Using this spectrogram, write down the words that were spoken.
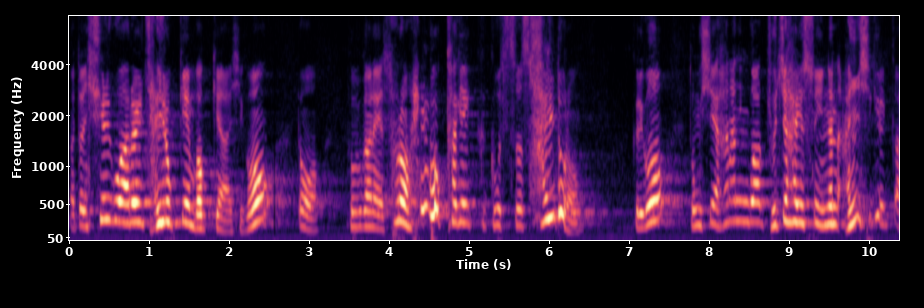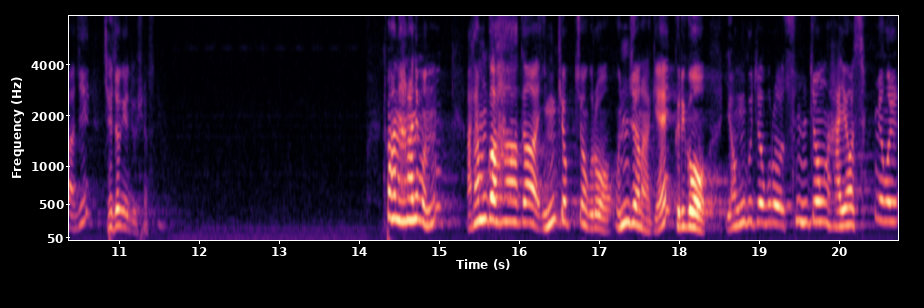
어떤 실과를 자유롭게 먹게 하시고 또 부부간에 서로 행복하게 그곳에서 살도록 그리고 동시에 하나님과 교제할 수 있는 안식일까지 제정해 주셨습니다. 또한 하나님은 아담과 하하가 인격적으로 온전하게 그리고 영구적으로 순종하여 생명을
